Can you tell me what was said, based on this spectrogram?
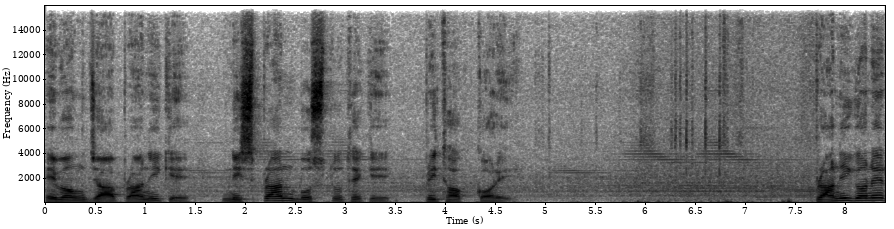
এবং যা প্রাণীকে নিষ্প্রাণ বস্তু থেকে পৃথক করে। প্রাণীগণের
